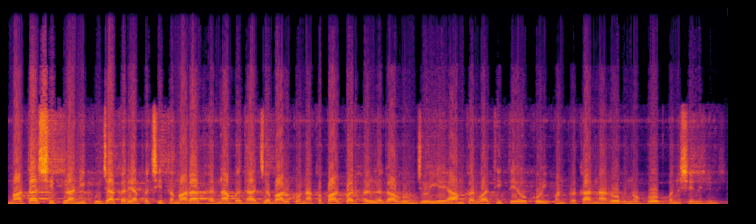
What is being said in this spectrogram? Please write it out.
માતા શીતળાની પૂજા કર્યા પછી તમારા ઘરના બધા જ બાળકોના કપાળ પર હળ લગાવવું જોઈએ. આમ કરવાથી તેઓ કોઈ પણ પ્રકારના રોગનો ભોગ બનશે નહીં.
